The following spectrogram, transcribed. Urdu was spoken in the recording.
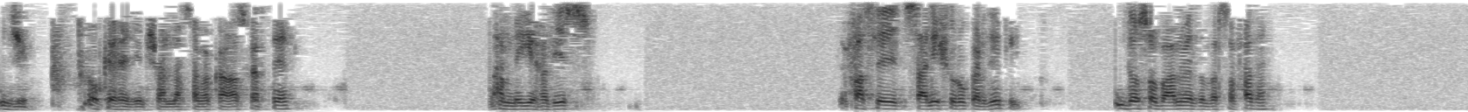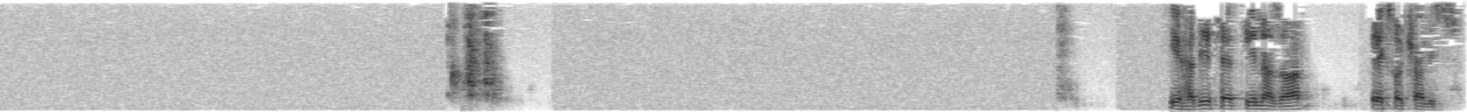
جی۔ اوکے ہے جی انشاءاللہ سبق کا آغاز کرتے ہیں۔ ہم نے یہ حدیث فصل ثانی شروع کر دی تھی۔ دو سو بانوے نمبر صفحہ ہے۔ یہ حدیث ہے تین ہزار ایک سو چالیس۔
